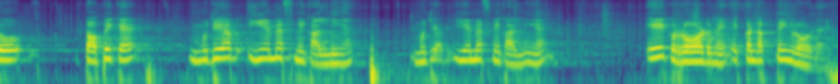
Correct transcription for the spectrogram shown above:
तो टॉपिक है, मुझे अब ईएमएफ निकालनी है, मुझे अब ईएमएफ निकालनी है। एक रॉड में, एक कंडक्टिंग रॉड है।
